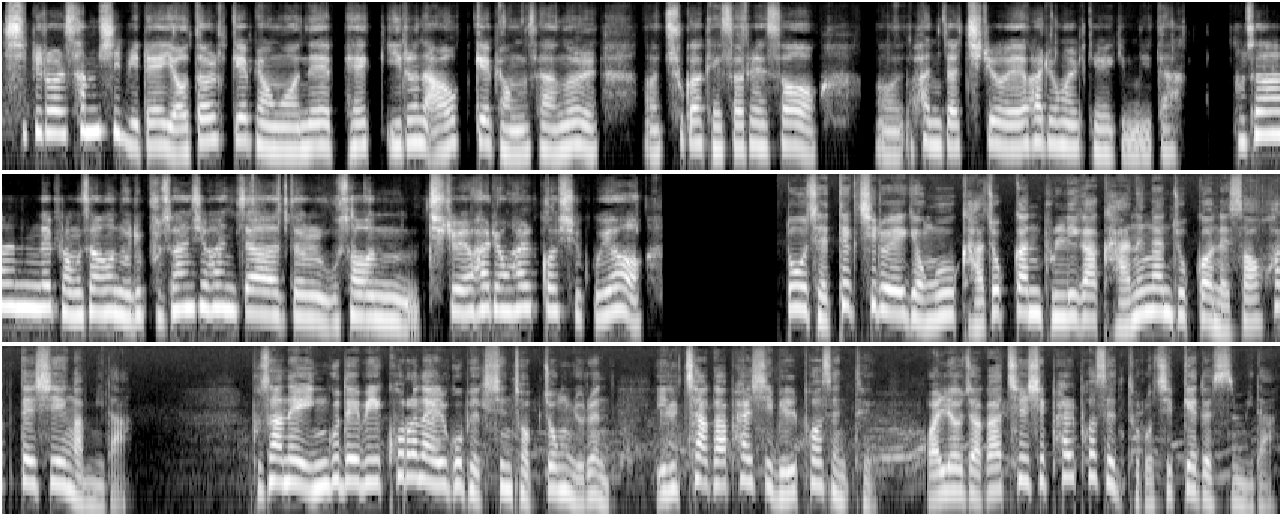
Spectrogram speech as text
11월 30일에 8개 병원에 179개 병상을 어, 추가 개설해서 어, 환자 치료에 활용할 계획입니다. 부산의 병상은 우리 부산시 환자들 우선 치료에 활용할 것이고요. 또 재택 치료의 경우 가족 간 분리가 가능한 조건에서 확대 시행합니다. 부산의 인구 대비 코로나19 백신 접종률은 1차가 81%, 완료자가 78%로 집계됐습니다.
